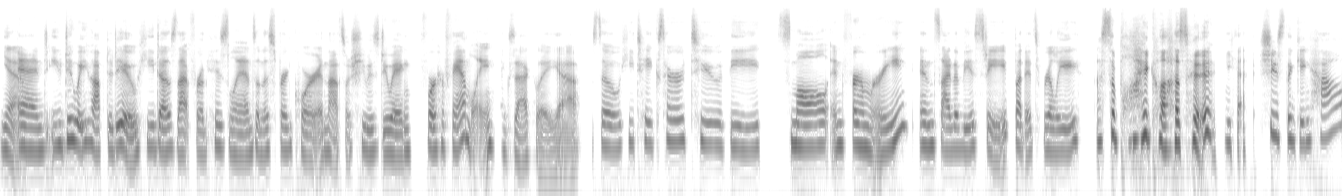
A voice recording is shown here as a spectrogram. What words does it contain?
Yeah. And you do what you have to do. He does that for his lands in the spring court, and that's what she was doing for her family. exactly. Yeah. So he takes her to the small infirmary inside of the estate, but it's really a supply closet. Yeah. She's thinking, how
